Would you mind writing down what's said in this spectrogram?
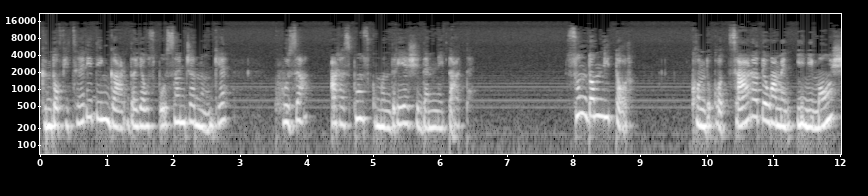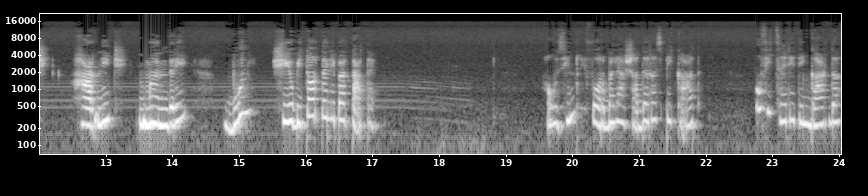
când ofițerii din gardă i-au spus să îngenunche, Cuza a răspuns cu mândrie și demnitate. Sunt domnitor. Conduc o țară de oameni inimoși, harnici, mândri, buni și iubitori de libertate. Auzindu-i vorbele așa de răspicat, ofițerii din gardă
